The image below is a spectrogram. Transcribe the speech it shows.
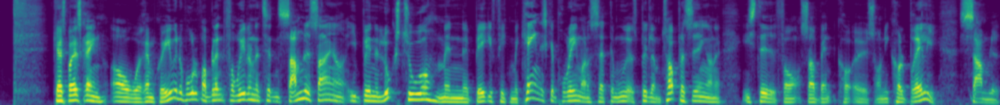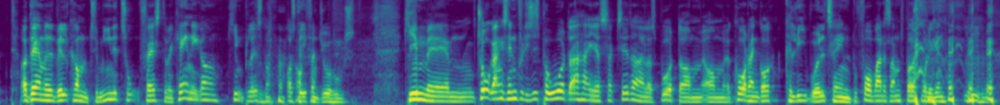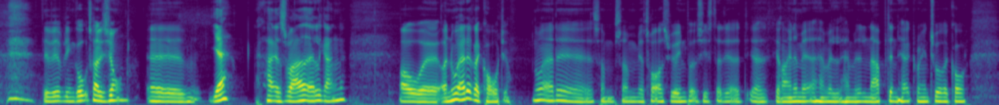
Kasper Eskren og øh, Remco Evenepoel var blandt favoritterne til den samlede sejr i Benelux-ture, men øh, begge fik mekaniske problemer, der satte dem ud af spille om topplaceringerne. I stedet for så vandt øh, Sonny Colbrelli samlet. Og dermed velkommen til mine to faste mekanikere, Kim Plesner og Stefan Djurhus. Kim, øh, to gange inden for de sidste par uger, der har jeg sagt til dig, eller spurgt dig, om, om Kort han godt kan lide Vueltaen. Du får bare det samme spørgsmål igen. det vil blive en god tradition. Øh, ja, har jeg svaret alle gangene. Og, øh, og nu er det rekord jo. Nu er det, som, som jeg tror også, vi var inde på sidst, at jeg, jeg, jeg regnede med, at han vil, han vil nappe den her Grand Tour-rekord.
